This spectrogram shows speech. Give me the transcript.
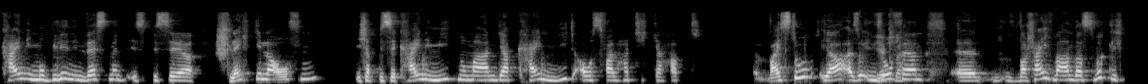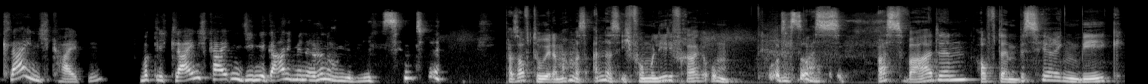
kein Immobilieninvestment ist bisher schlecht gelaufen ich habe bisher keine Mietnummern gehabt, keinen Mietausfall hatte ich gehabt. Weißt du? Ja, also insofern, ja, äh, wahrscheinlich waren das wirklich Kleinigkeiten, wirklich Kleinigkeiten, die mir gar nicht mehr in Erinnerung geblieben sind. Pass auf, Tobi, dann machen wir es anders. Ich formuliere die Frage um. Oder so. Was, was war denn auf deinem bisherigen Weg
